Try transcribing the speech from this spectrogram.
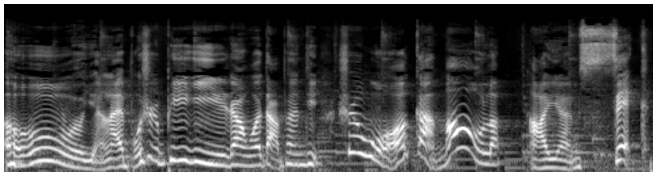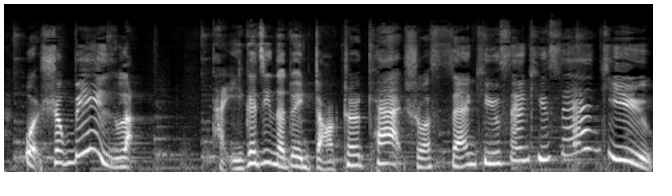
哦，原来不是 Piggy 让我打喷嚏，是我感冒了。I am sick，我生病了。”他一个劲的对 Doctor Cat 说：“Thank you, thank you, thank you,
